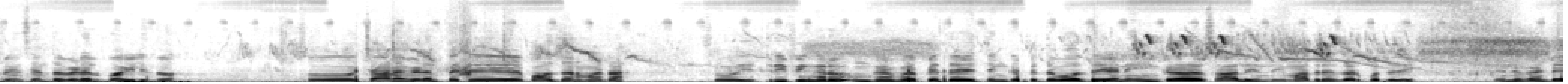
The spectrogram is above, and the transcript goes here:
ఫ్రెండ్స్ ఎంత వెడల్పు పగిలిందో సో చాలా వెడల్పు అయితే పాలుతా అనమాట సో ఈ త్రీ ఫింగర్ ఇంకా పెద్ద అయితే ఇంకా పెద్దగా వాళ్తాయి కానీ ఇంకా సాలింది మాత్రమే సరిపోతుంది. ఎందుకంటే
